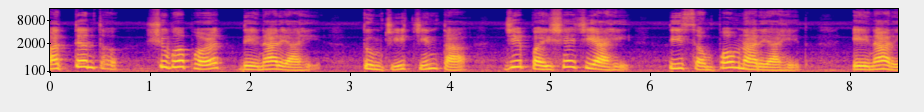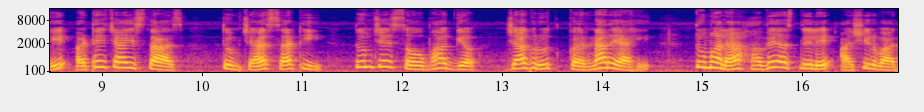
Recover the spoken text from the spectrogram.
अत्यंत शुभ फळ देणारे आहे. तुमची चिंता जी पैशाची आहे ती संपवणारे आहेत. येणारे अठ्ठेचाळीस तास तुमच्यासाठी तुमचे सौभाग्य जागृत करणारे आहे. तुम्हाला हवे असलेले आशीर्वाद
